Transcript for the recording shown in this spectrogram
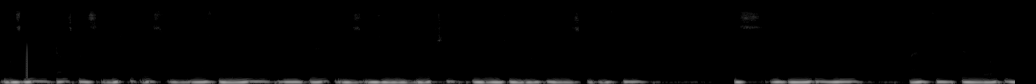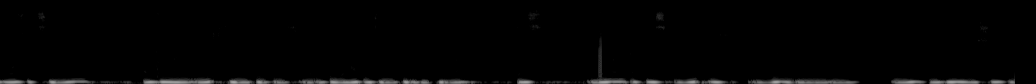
Und was mir halt ganz, ganz wichtig ist, das ist auch so meine Botschaft, wie wir eben schon gesagt haben, dieses Geradfahren, es geht mir darum, einfach den Leuten da draußen zu zeigen, auch wenn man nicht talentiert ist, weil ich bin überhaupt nicht talentiert auf dem Fahrrad, dass wenn man etwas wirklich will im Leben, ne, dann kann man es schaffen.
